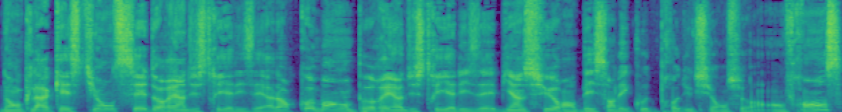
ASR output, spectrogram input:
donc la question, c'est de réindustrialiser. Alors, comment on peut réindustrialiser? Bien sûr, en baissant les coûts de production sur, en France.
